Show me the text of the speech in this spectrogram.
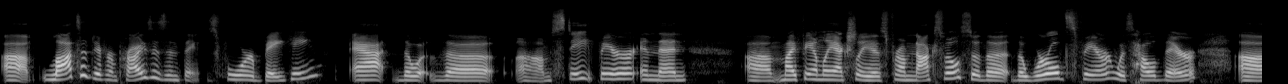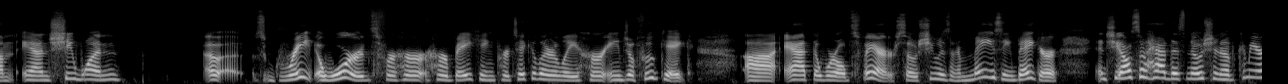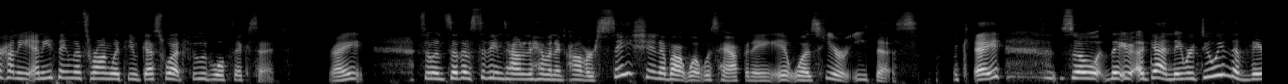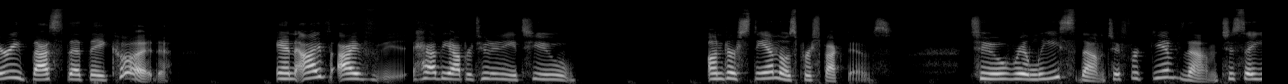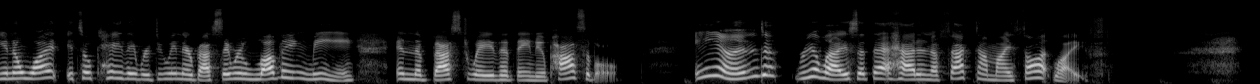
uh, lots of different prizes and things for baking at the the um, state fair, and then um, my family actually is from Knoxville, so the the World's Fair was held there, um, and she won uh, great awards for her her baking, particularly her angel food cake. Uh, at the World's Fair. So she was an amazing baker. And she also had this notion of, come here, honey, anything that's wrong with you, guess what? Food will fix it. Right? So instead of sitting down and having a conversation about what was happening, it was, here, eat this. Okay? So they, again, they were doing the very best that they could. And I've, I've had the opportunity to understand those perspectives to release them, to forgive them, to say, you know what, it's okay. They were doing their best. They were loving me in the best way that they knew possible. And realize that that had an effect on my thought life.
